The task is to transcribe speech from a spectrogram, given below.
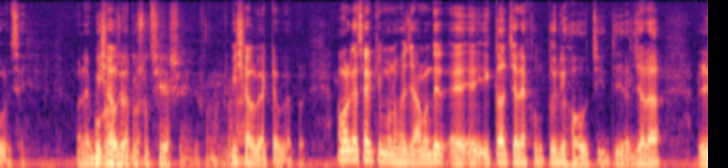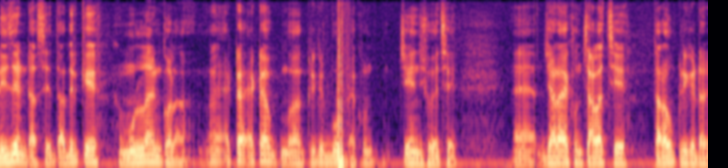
করেছে। মানে বিশাল ব্যাপার। দুশো ছিয়াশি বিশাল একটা ব্যাপার। আমার কাছে আর কি মনে হয় যে আমাদের এই কালচার এখন তৈরি হওয়া উচিত। যারা লিজেন্ড আছে তাদেরকে মূল্যায়ন করা মানে একটা একটা ক্রিকেট বোর্ড এখন চেঞ্জ হয়েছে। যারা এখন চালাচ্ছে তারাও ক্রিকেটার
